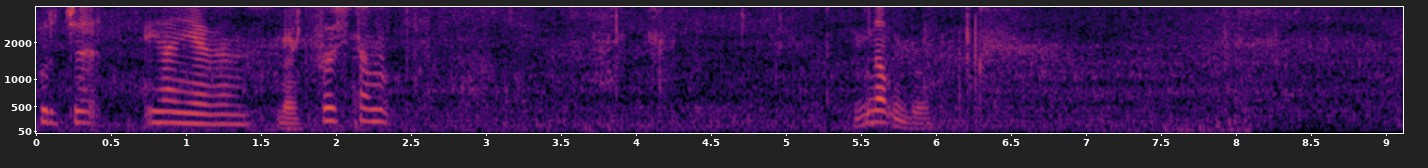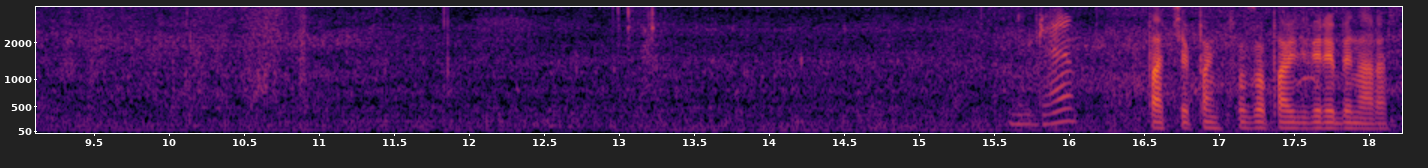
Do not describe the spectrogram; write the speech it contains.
Kurczę, ja nie wiem. Daj. Coś tam... Nic No. nie było. Dobra. Patrzcie, państwo złapali dwie ryby naraz.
